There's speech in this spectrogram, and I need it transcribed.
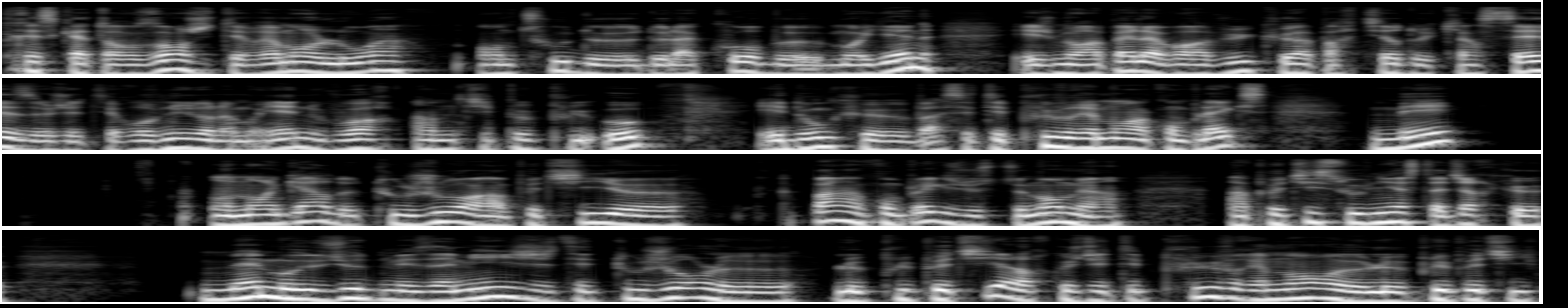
13-14 ans, j'étais vraiment loin en dessous de, la courbe moyenne. Et je me rappelle avoir vu qu'à partir de 15-16 j'étais revenu dans la moyenne voire un petit peu plus haut. Et donc euh, bah, c'était plus vraiment un complexe. Mais on en garde toujours un petit euh, pas un complexe justement mais un, petit souvenir c'est à dire que même aux yeux de mes amis, j'étais toujours le, plus petit alors que j'étais plus vraiment euh, le plus petit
